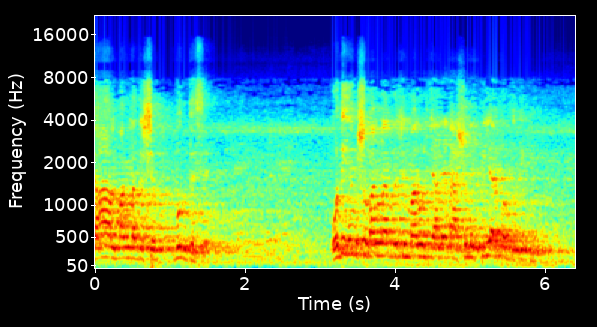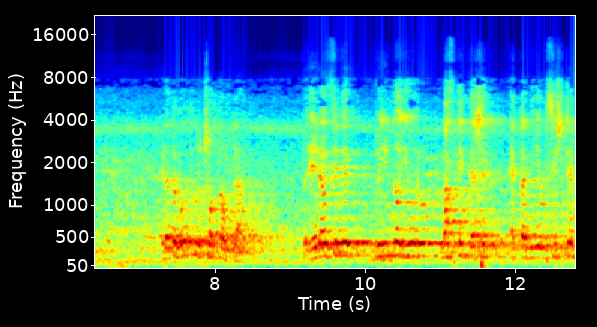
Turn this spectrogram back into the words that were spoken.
জাল বাংলাদেশে বুনতেছে। অধিকাংশ বাংলাদেশের মানুষ জানেন আসলে পিয়ার পদ্ধতি কি। এটা তো নতুন শব্দটা তো এটা হচ্ছে যে বিভিন্ন ইউরোপ নাস্তিক দেশের একটা নিয়ম সিস্টেম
